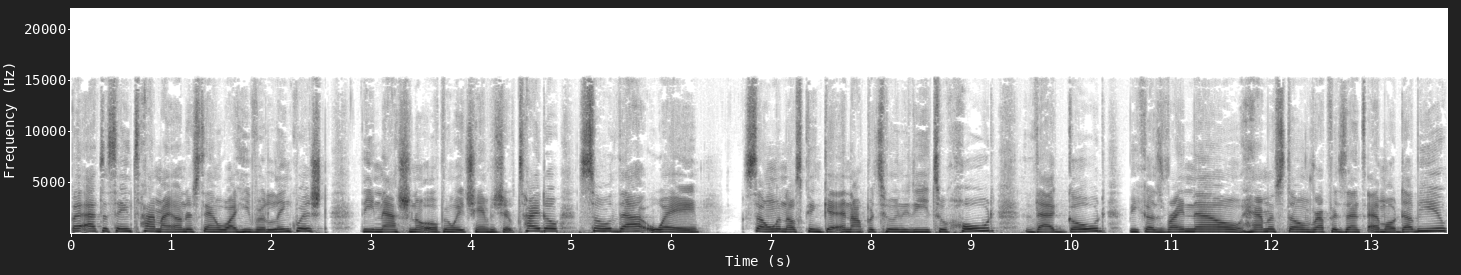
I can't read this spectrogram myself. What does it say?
But at the same time, I understand why he relinquished the national open weight championship title. So that way, someone else can get an opportunity to hold that gold because right now Hammerstone represents MOW.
